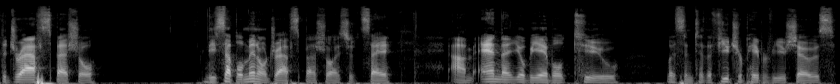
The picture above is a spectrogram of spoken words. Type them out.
the draft special the supplemental draft special, I should say, um, and that you'll be able to listen to the future pay per view shows.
